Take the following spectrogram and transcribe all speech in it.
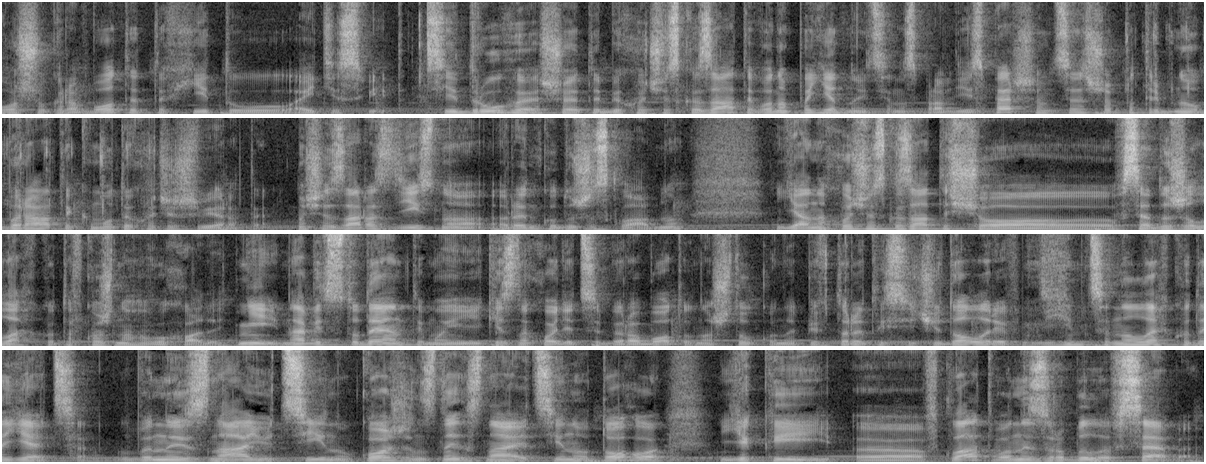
Пошук роботи та вхід у it світ. І друге, що я тобі хочу сказати, воно поєднується насправді із першим, це що потрібно обирати, кому ти хочеш вірити. Тому що зараз дійсно ринку дуже складно. Я не хочу сказати, що все дуже легко та в кожного виходить. Ні, навіть студенти мої, які знаходять собі роботу на штуку на півтори тисячі доларів, їм це нелегко дається. Вони знають ціну. Кожен з них знає ціну того, який е, вклад вони зробили в себе,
